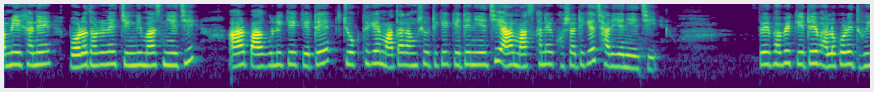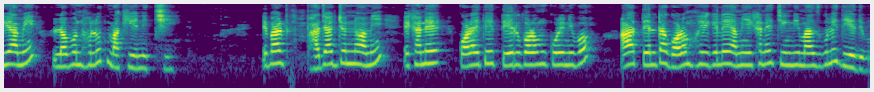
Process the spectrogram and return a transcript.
আমি এখানে বড় ধরনের চিংড়ি মাছ নিয়েছি আর পাগুলিকে কেটে, চোখ থেকে মাথার অংশটিকে কেটে নিয়েছি আর মাঝখানের খোসাটিকে ছাড়িয়ে নিয়েছি। তো এভাবে কেটে ভালো করে ধুয়ে আমি লবণ, হলুদ মাখিয়ে নিচ্ছি। এবার ভাজার জন্য আমি এখানে কড়াইতে তেল গরম করে নিব। আর তেলটা গরম হয়ে গেলে আমি এখানে চিংড়ি মাছগুলি দিয়ে দেব।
